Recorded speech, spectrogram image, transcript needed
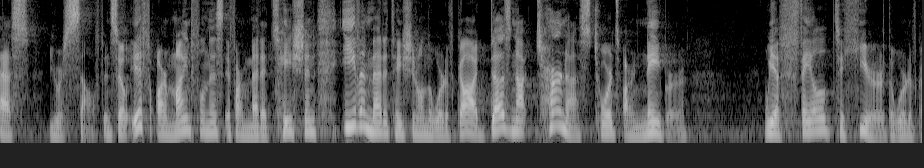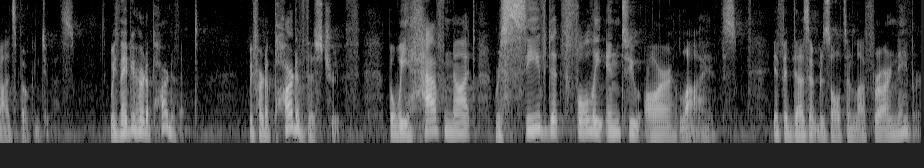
as yourself. And so, if our mindfulness, if our meditation, even meditation on the Word of God, does not turn us towards our neighbor, we have failed to hear the word of God spoken to us. We've maybe heard a part of it. We've heard a part of this truth, but we have not received it fully into our lives if it doesn't result in love for our neighbor.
